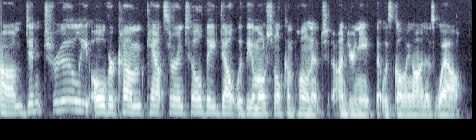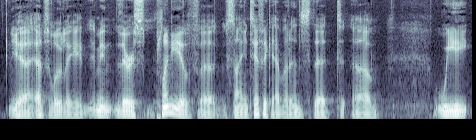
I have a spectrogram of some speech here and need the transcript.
um, didn't truly overcome cancer until they dealt with the emotional component underneath that was going on as well. Yeah, absolutely. I mean, there's plenty of uh, scientific evidence that uh, we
